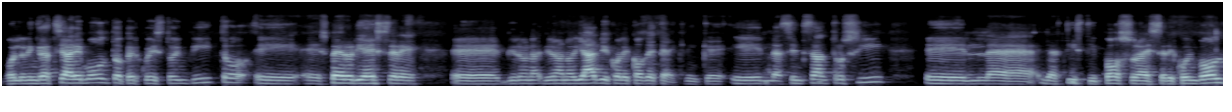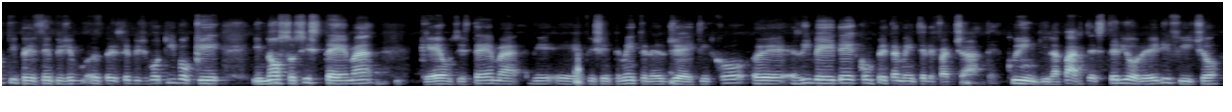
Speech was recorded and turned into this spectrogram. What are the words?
Voglio ringraziare molto per questo invito e, e spero di essere eh, di, non, di, non, annoiarvi con le cose tecniche. E senz'altro sì, il, gli artisti possono essere coinvolti per il, semplice, per il, semplice, motivo che il nostro sistema, che è un sistema di, eh, efficientemente energetico, eh, rivede completamente le facciate. Quindi la parte esteriore dell'edificio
